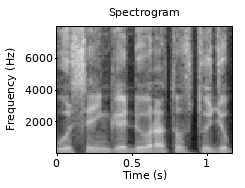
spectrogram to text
sehingga 270,000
